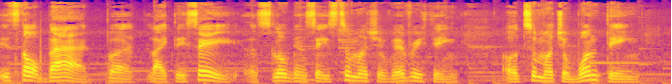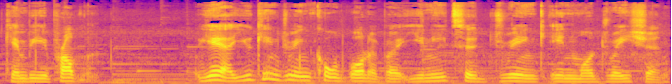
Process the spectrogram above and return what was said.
it's not bad but like they say a slogan says too much of everything or too much of one thing can be a problem. Yeah you can drink cold water but you need to drink in moderation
